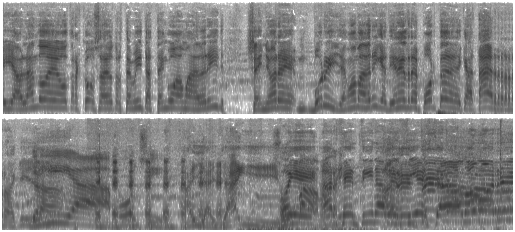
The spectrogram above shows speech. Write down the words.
Y hablando de otras cosas, de otros temitas, tengo a Madrid. Señores, Buri, llegó a Madrid que tiene el reporte de Qatar. Aquí ya. Ay, ay, ay. Oye, Zumba, Madrid. Argentina de Argentina. fiesta. ¡Vamos arriba!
